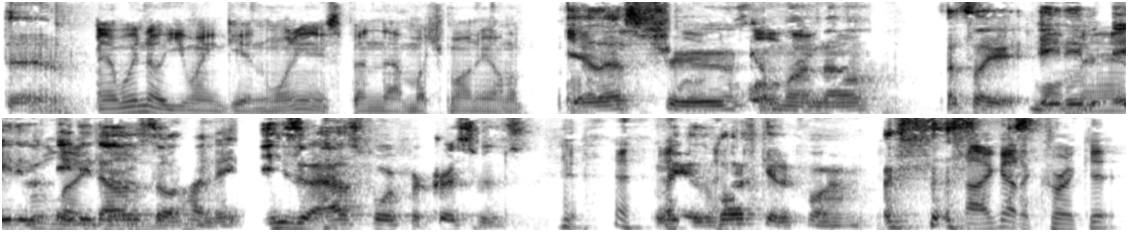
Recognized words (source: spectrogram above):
Damn. And we know you ain't getting one. You ain't spend that much money on a. Yeah, that's true. Come on now. That's like 80 dollars to a hundred. He's gonna ask for it for Christmas. Make his wife get it for him. I got a cricket.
